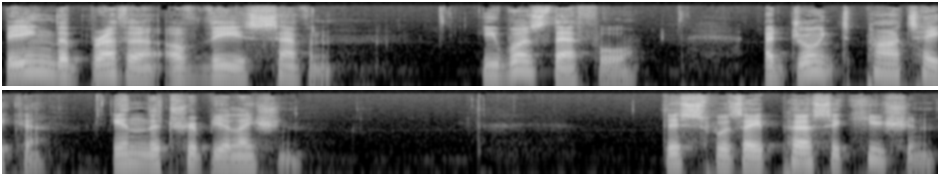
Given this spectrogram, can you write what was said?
Being the brother of these seven, he was, therefore, a joint partaker in the tribulation. This was a persecution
